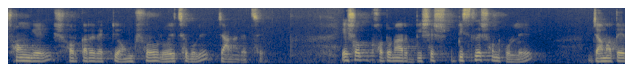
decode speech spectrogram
সঙ্গে সরকারের একটি অংশ রয়েছে বলে জানা গেছে। এসব ঘটনার বিশেষ বিশ্লেষণ করলে জামাতের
